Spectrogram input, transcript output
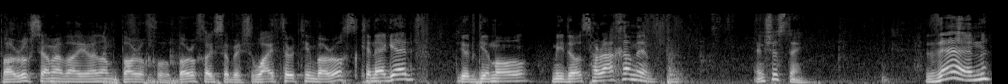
Baruch Sha'amar V'ayolam Baruch Hu. Baruch HaYisabresh. Why 13 Baruchs? Keneged Yud Gimel Midos Harachamim. Interesting. Then,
